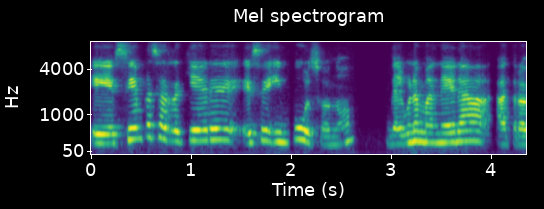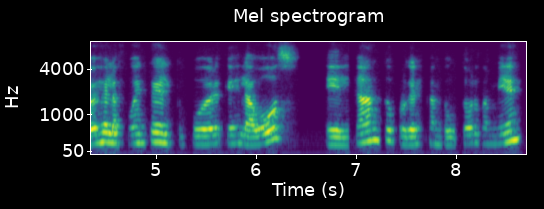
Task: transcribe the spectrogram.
eh, siempre se requiere ese impulso, ¿no? De alguna manera, a través de la fuente de tu poder, que es la voz, el canto, porque eres cantautor también,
